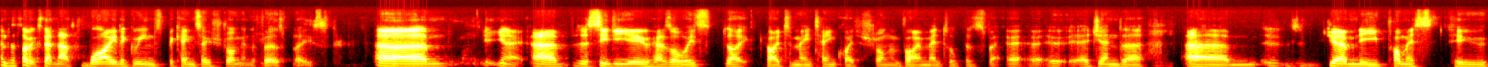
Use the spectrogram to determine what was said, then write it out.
and to some extent, that's why the Greens became so strong in the first place. Um, you know, uh, the CDU has always like tried to maintain quite a strong environmental perspe- uh, uh, agenda. Um, Germany promised to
